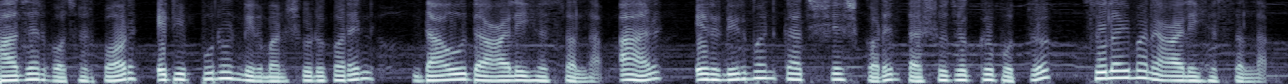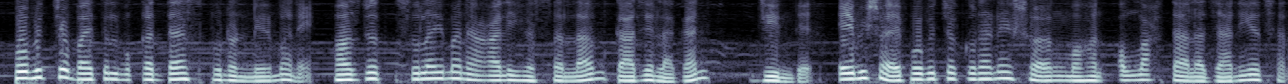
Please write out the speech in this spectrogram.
হাজার বছর পর এটি পুনর্নির্মাণ শুরু করেন দাউদ আলী হাসাল্লাম আর এর নির্মাণ কাজ শেষ করেন তার সুযোগ্য পুত্র সুলাইমান আলী হাসাল্লাম পবিত্র বাইতুল মুকাদ্দাস পুনর্নির্মাণে হজরত সুলাইমান আলী হাসাল্লাম কাজে লাগান জিনদের। এ বিষয়ে পবিত্র কোরআনে স্বয়ং মহান আল্লাহ তালা জানিয়েছেন।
